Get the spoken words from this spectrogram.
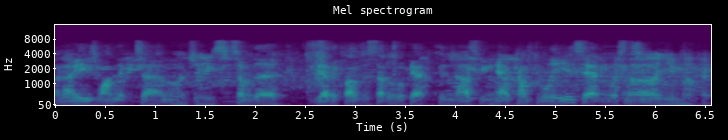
I know he's one that um, Oh, some of the, the other clubs have started to look at and asking how comfortable he is out in Western Oh, Sydney. you muppet.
